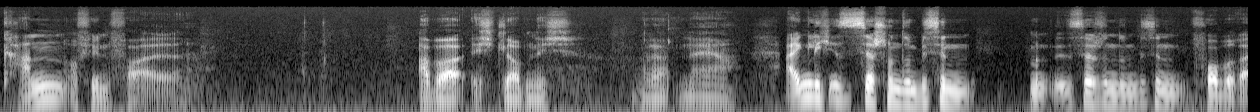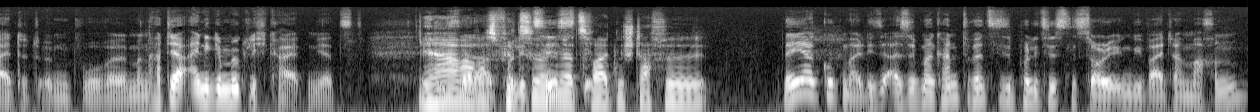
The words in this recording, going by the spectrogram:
kann, auf jeden Fall. Aber ich glaube nicht. Oder, naja. Eigentlich ist es ja schon so ein bisschen man ist ja schon so ein bisschen vorbereitet irgendwo, weil man hat ja einige Möglichkeiten jetzt. Ja, aber was willst du in der zweiten Staffel? Naja, guck mal, diese, also man kann, du kannst diese Polizisten-Story irgendwie weitermachen.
